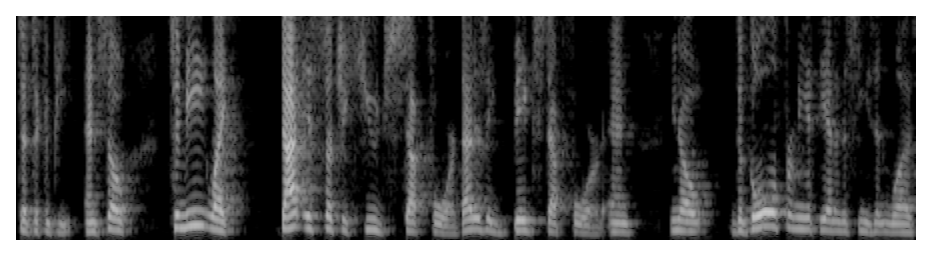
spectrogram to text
to, to compete. And so to me, like that is such a huge step forward. That is a big step forward. And, you know, the goal for me at the end of the season was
